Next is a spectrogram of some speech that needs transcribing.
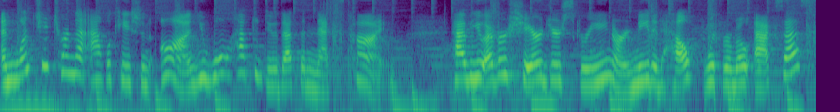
And once you turn that application on, you won't have to do that the next time. Have you ever shared your screen or needed help with remote access?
